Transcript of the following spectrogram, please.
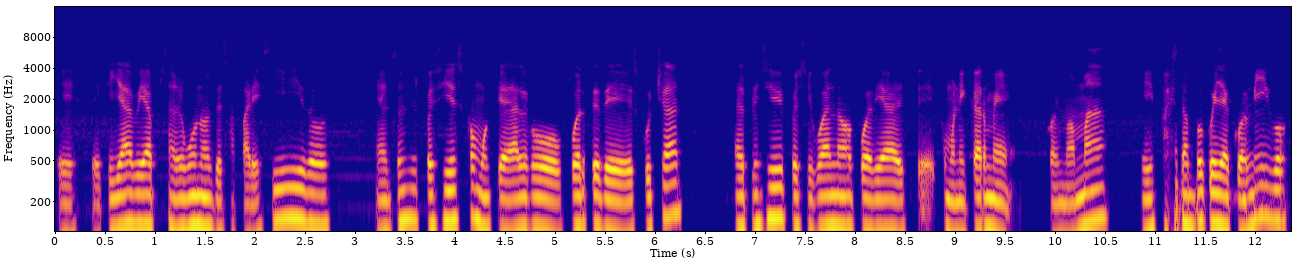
este, que ya había pues algunos desaparecidos, entonces pues sí es como que algo fuerte de escuchar. Al principio pues igual no podía este, comunicarme con mamá y pues tampoco ella conmigo,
